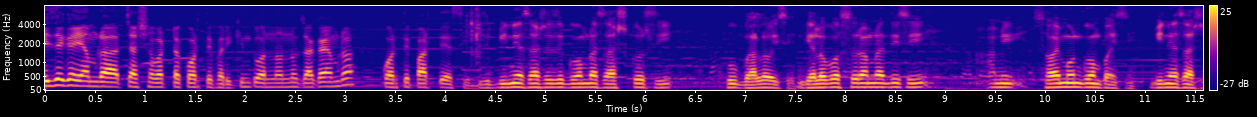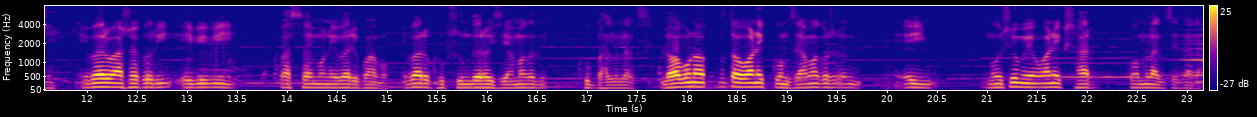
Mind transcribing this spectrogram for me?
এই জায়গায় আমরা চাষাবাদটা করতে পারি। কিন্তু অন্য অন্য জায়গায় আমরা করতে পারতে আছি যে বিনা চাষে যে গমটা চাষ করছি, খুব ভালো হয়েছে। গেল বছর আমরা দিছি, আমি ছয় মন গম পাইছি বিনা চাষে। এবারও আশা করি এইভাবেই পাঁচ, ছয় মন এবারে পাবো। এবারও খুব সুন্দর হয়েছে, আমাকে খুব ভালো লাগছে। লবণাক্ততা অনেক কমছে, আমাকে এই মৌসুমে অনেক সার কম লাগছে জায়গা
